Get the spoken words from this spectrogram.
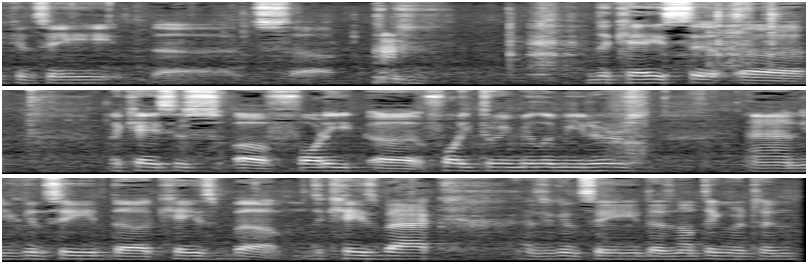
You can see the uh, the case the case is uh, 40 uh, 43 millimeters and you can see the case uh, the case back. As you can see there's nothing written.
